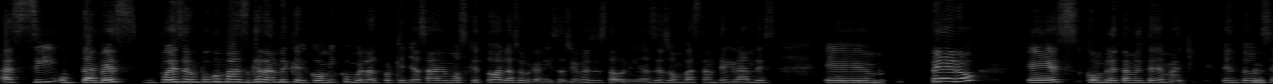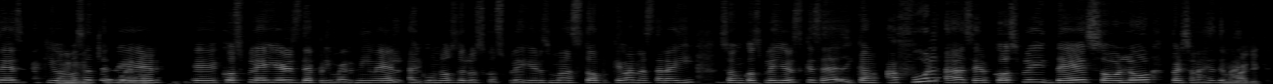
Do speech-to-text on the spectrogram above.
así, un- tal vez puede ser un poco más grande que el Comic Con, ¿verdad? Porque ya sabemos que todas las organizaciones estadounidenses son bastante grandes, eh, pero es completamente de Magic. Entonces, aquí vamos a tener eh, cosplayers de primer nivel. Algunos de los cosplayers más top que van a estar ahí son cosplayers que se dedican a full a hacer cosplay de solo personajes de Magic. Magic.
